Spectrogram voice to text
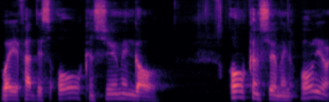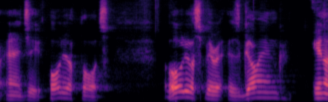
where you've had this all consuming goal, all consuming, all your energy, all your thoughts, all your spirit is going in a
